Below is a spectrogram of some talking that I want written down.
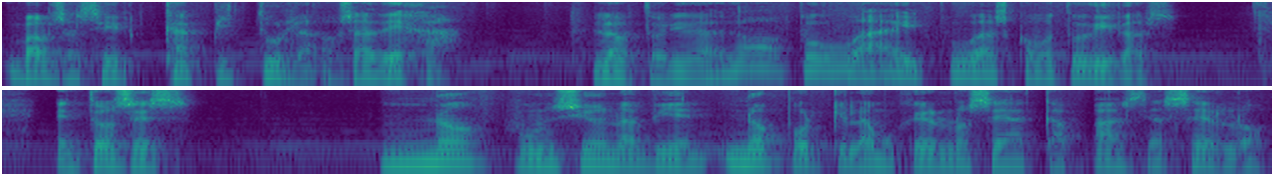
vamos a decir, capitula, o sea, deja la autoridad. No, tú, ay, tú haz como tú digas. Entonces, no funciona bien, no porque la mujer no sea capaz de hacerlo,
